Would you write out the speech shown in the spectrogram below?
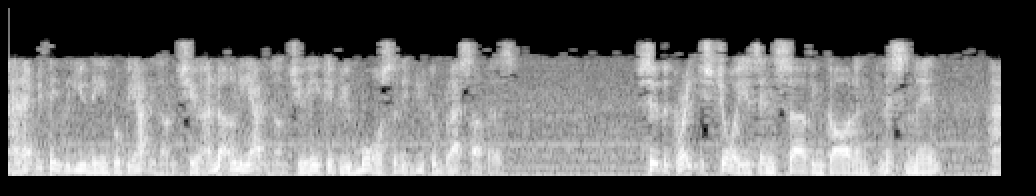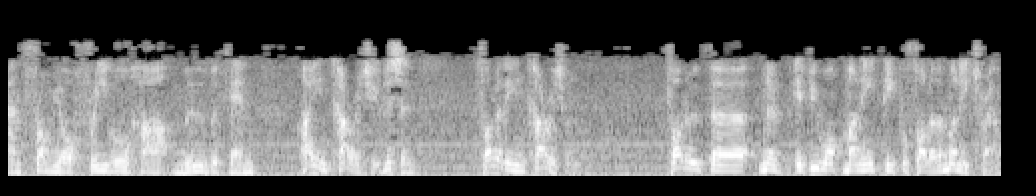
and everything that you need will be added unto you. And not only added unto you, He'll give you more so that you can bless others. So the greatest joy is in serving God and listening, and from your free will heart move with Him. I encourage you. Listen, follow the encouragement. Follow the. You know, if you want money, people follow the money trail.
